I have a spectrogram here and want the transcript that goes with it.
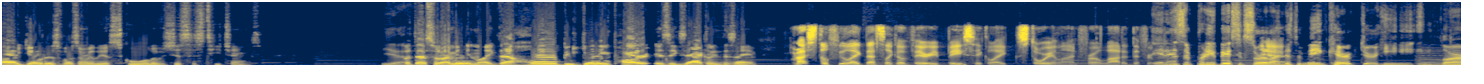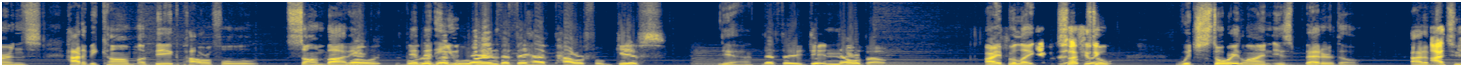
uh, Yoda's wasn't really a school; it was just his teachings. Yeah. But that's what I mean. Like that whole beginning part is exactly the same. But I still feel like that's like a very basic like storyline for a lot of different. It movies. is a pretty basic storyline. Yeah. There's a main character. He, he learns how to become a big, powerful somebody. Well, well, they then he both used- learned that they have powerful gifts yeah. that they didn't know about. All right, but like, but so, I feel like- so which storyline is better though, out of the I- two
